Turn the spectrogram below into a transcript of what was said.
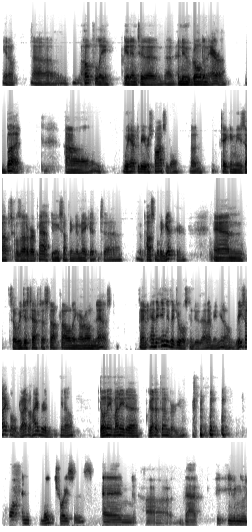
you know, uh, hopefully get into a, a new golden era. But uh, we have to be responsible about taking these obstacles out of our path, doing something to make it uh, possible to get there. And so we just have to stop fouling our own nest. And and individuals can do that. I mean, you know, recycle, drive a hybrid, you know, donate money to Greta Thunberg. well, and make choices and uh, that even the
